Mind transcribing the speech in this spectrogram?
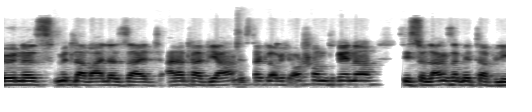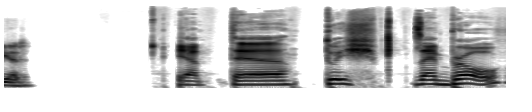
Hoeneß mittlerweile seit anderthalb Jahren ist da, glaube ich, auch schon Trainer, sich so langsam etabliert. Ja, der durch sein Bro ein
